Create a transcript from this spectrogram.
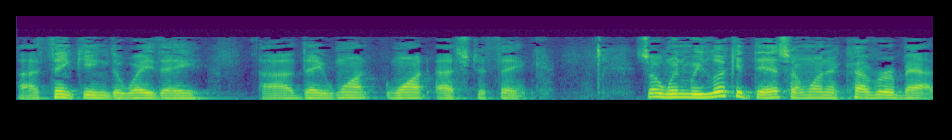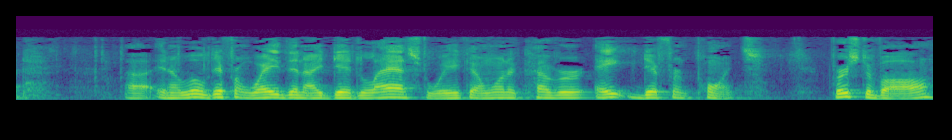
uh, thinking the way they uh, they want want us to think. So when we look at this, I want to cover about uh, in a little different way than I did last week. I want to cover eight different points. First of all,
